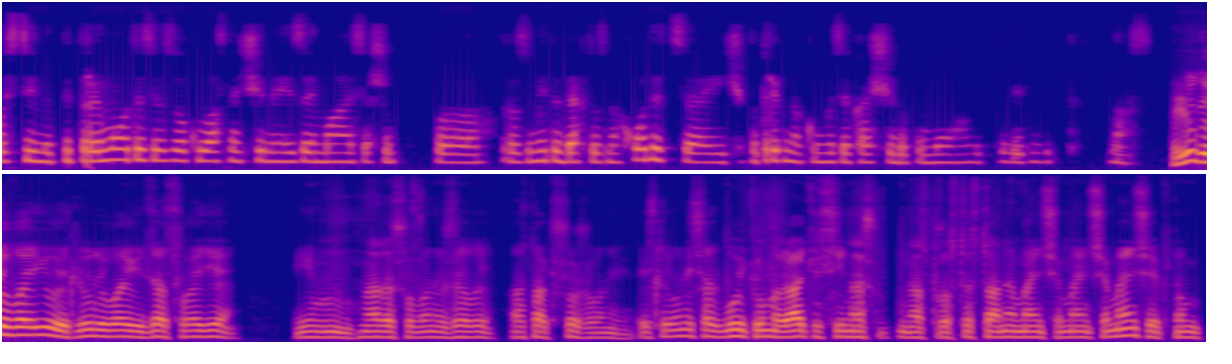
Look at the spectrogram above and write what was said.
постійно підтримувати зв'язок, власне, чим я і займаюся, щоб е, розуміти, де хто знаходиться, і чи потрібна комусь якась ще допомога відповідно від нас. Люди воюють, люди воюють за своє. Їм треба, щоб вони жили. А так, що ж вони? Якщо вони зараз будуть умирати, усі наш, нас просто стане менше, менше, менше, і потім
